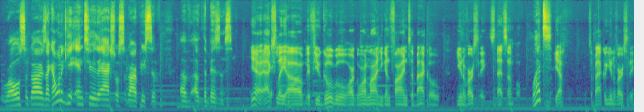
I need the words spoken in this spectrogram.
roll cigars? Like, I want to get into the actual cigar piece of of, of the business. Yeah, actually, uh, if you Google or go online, you can find Tobacco University. It's that simple. What? Yeah, Tobacco University.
